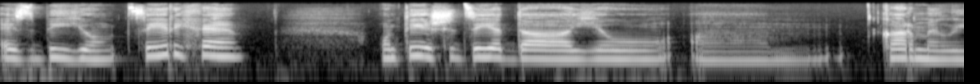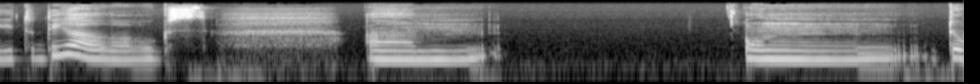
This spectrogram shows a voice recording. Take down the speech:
es biju Cirihē un tieši dziedāju um, karmelītu dialogus. Um, Un tu,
